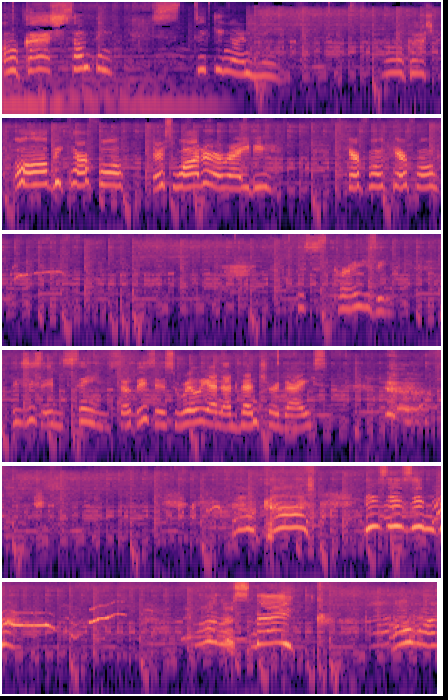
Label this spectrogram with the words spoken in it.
Oh gosh, something sticking on me. Oh gosh. Oh, be careful. There's water already. Careful, careful. This is crazy. This is insane. So this is really an adventure, guys. gosh. This isn't. Oh, the snake. Oh my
